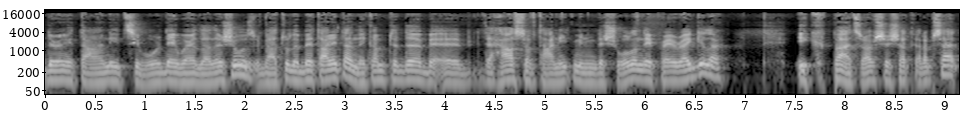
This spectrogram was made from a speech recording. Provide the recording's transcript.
during Ta'anit Tzibur, they wear leather shoes. They come to the uh, the house of Ta'anit, meaning the shul, and they pray regular. Ikpatz, Rav Sheshet got upset.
